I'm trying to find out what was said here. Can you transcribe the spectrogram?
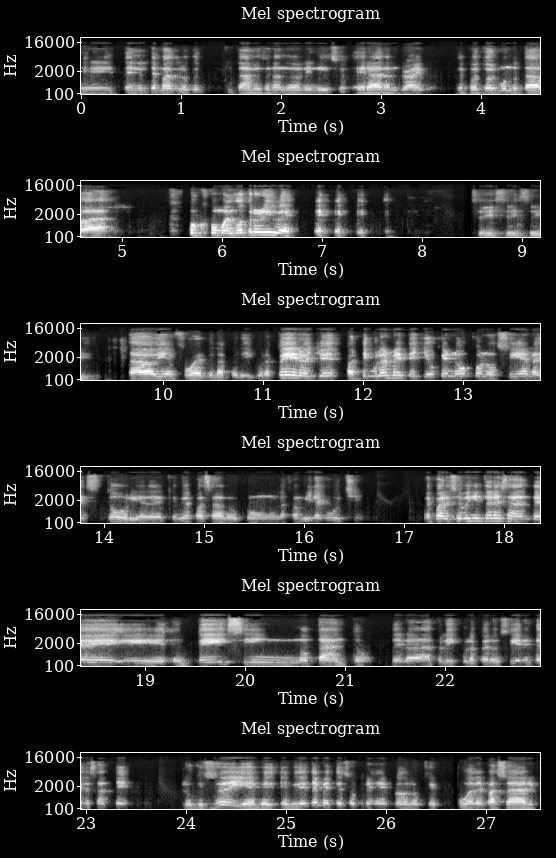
eh, tiene el tema de lo que tú estabas mencionando al inicio, era Adam Driver. Después todo el mundo estaba como en otro nivel. sí, sí, sí. Estaba bien fuerte la película, pero yo, particularmente yo que no conocía la historia de lo que había pasado con la familia Gucci, me pareció bien interesante eh, el pacing, no tanto de la película, pero sí era interesante lo que sucede y evidentemente es otro ejemplo de lo que puede pasar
